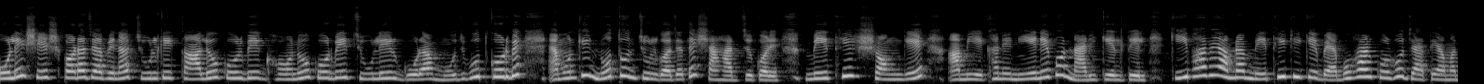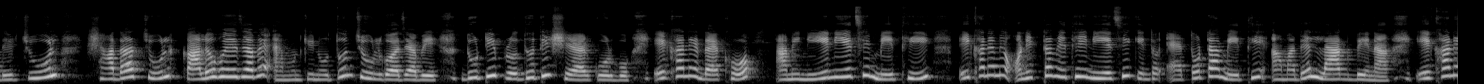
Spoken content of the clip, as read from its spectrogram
বলে শেষ করা যাবে না। চুলকে কালো করবে, ঘন করবে, চুলের গোড়া মজবুত করবে, এমনকি নতুন চুল গজাতে সাহায্য করে। মেথির সঙ্গে আমি এখানে নিয়ে নেব নারিকেল তেল। কীভাবে আমরা মেথিটিকে ব্যবহার করব যাতে আমাদের চুল সাদা চুল কালো হয়ে যাবে, এমনকি নতুন চুল গজাবে? দুটি পদ্ধতি শেয়ার করব। এখানে দেখো, আমি নিয়ে নিয়েছি মেথি। এখানে আমি অনেকটা মেথি নিয়েছি, কিন্তু এতটা মেথি আমাদের লাগবে না। এখানে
